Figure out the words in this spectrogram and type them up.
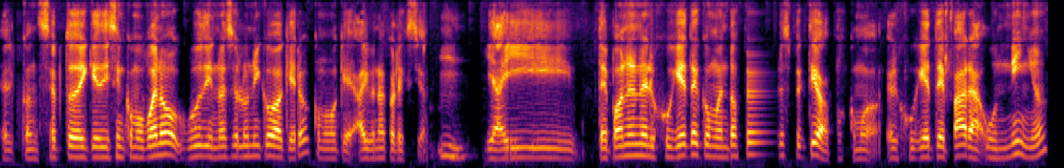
el concepto de que dicen como, bueno, Woody no es el único vaquero, como que hay una colección. Mm, Y ahí te ponen el juguete como en dos perspectivas, pues como el juguete para un niño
